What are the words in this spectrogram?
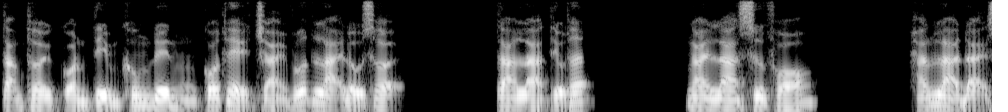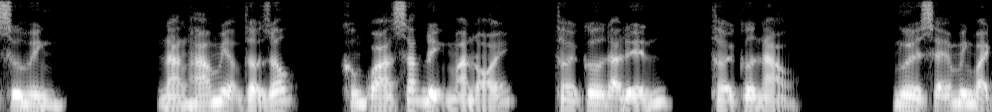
tạm thời còn tìm không đến có thể trải vớt lại đầu sợi. Ta là tiểu thất. Ngài là sư phó. Hắn là đại sư huynh. Nàng há miệng thở dốc, không quá xác định mà nói, thời cơ đã đến, thời cơ nào. Người sẽ minh bạch.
